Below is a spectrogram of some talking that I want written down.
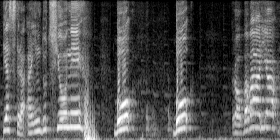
Piastra a induzione, boh, boh, roba varia,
